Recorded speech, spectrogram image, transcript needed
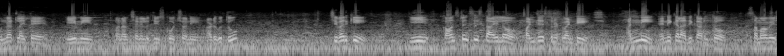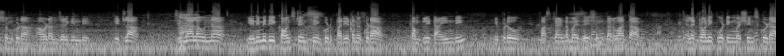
ఉన్నట్లయితే ఏమి మనం చర్యలు తీసుకోవచ్చు అని అడుగుతూ చివరికి ఈ కాన్స్టిట్యున్సీ స్థాయిలో పనిచేస్తున్నటువంటి అన్ని ఎన్నికల అధికారులతో సమావేశం కూడా అవడం జరిగింది. ఇట్లా జిల్లాలో ఉన్న ఎనిమిది కాన్స్టిట్యున్సీ కూడా పర్యటన కూడా కంప్లీట్ అయింది. ఇప్పుడు ఫస్ట్ ర్యాండమైజేషన్ తర్వాత ఎలక్ట్రానిక్ ఓటింగ్ మెషిన్స్ కూడా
